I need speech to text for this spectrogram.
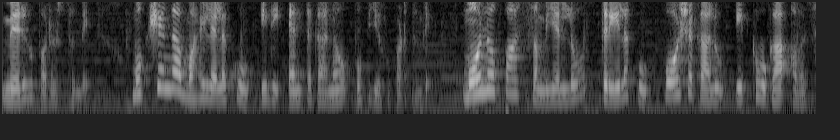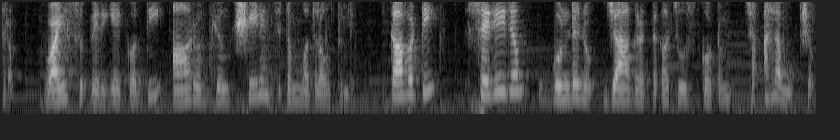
మెరుగుపరుస్తుంది. ముఖ్యంగా మహిళలకు ఇది ఎంతగానో ఉపయోగపడుతుంది. మోనోపాస్ సమయంలో స్త్రీలకు పోషకాలు ఎక్కువగా అవసరం. వయస్సు పెరిగే కొద్దీ ఆరోగ్యం క్షీణించటం మొదలవుతుంది. కాబట్టి శరీరం గుండెను జాగ్రత్తగా చూసుకోవటం చాలా ముఖ్యం.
